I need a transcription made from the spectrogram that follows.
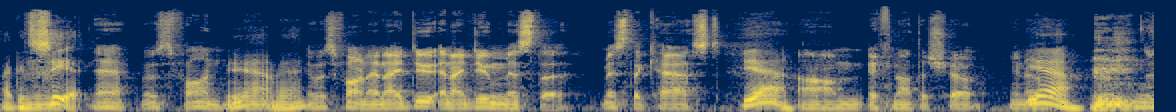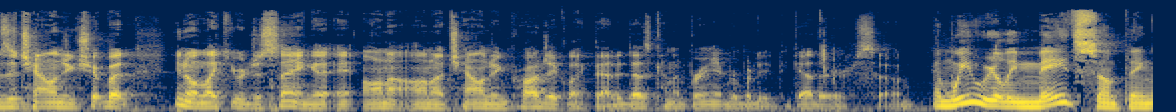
I could see it. Yeah, it was fun. Yeah, man. It was fun, and I do and I do miss the miss the cast. Yeah. Um, if not the show, you know. Yeah. it was a challenging show, but you know, like you were just saying, on a on a challenging project like that, it does kind of bring everybody together. So And we really made something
